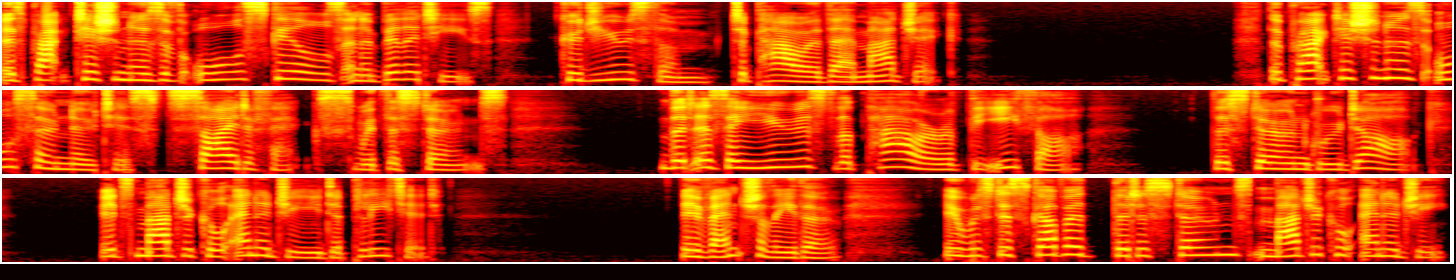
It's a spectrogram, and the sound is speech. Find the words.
as practitioners of all skills and abilities could use them to power their magic. The practitioners also noticed side effects with the stones, that as they used the power of the ether, the stone grew dark its magical energy depleted. Eventually, though, it was discovered that a stone's magical energy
